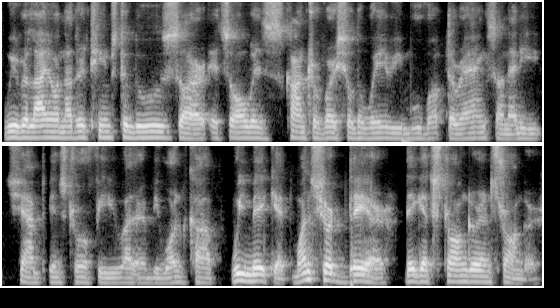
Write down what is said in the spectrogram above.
we rely on other teams to lose, or it's always controversial the way we move up the ranks on any Champions Trophy, whether it be World Cup. We make it. Once you're there, they get stronger and stronger.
